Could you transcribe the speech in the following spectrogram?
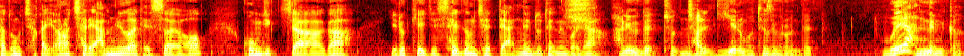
자동차가 여러 차례 압류가 됐어요. 공직자가 이렇게 이제 세금 제때 안 내도 되는 거냐? 아니 근데 저잘 음. 이해를 못해서 그러는데 왜 안 냅니까?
